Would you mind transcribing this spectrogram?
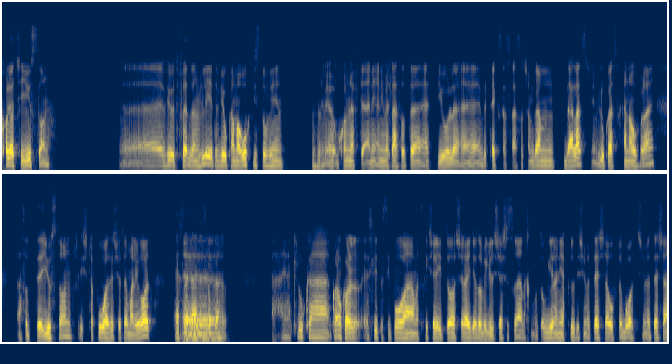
יכול להיות שיוסטון אה, הביאו את פרד ון וליט, הביאו כמה rookies טובים. הם יכולים להפתיע. אני, אני מת לעשות אה, טיול אה, בטקסס, לעשות שם גם דאלאס, עם לוקה השחקן האהוב עליי, לעשות אה, יוסטון, שישתפרו אז יש יותר מה לראות. איך לראיין את לוקה? לראיין את לוקה, קודם כל, יש לי את הסיפור המצחיק שלי איתו, שראיתי אותו בגיל 16, אנחנו אותו גיל, אני אפריל 99, הוא פברואר 99,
